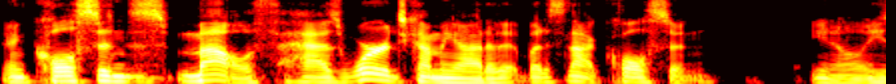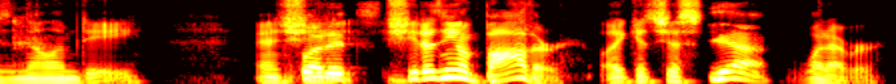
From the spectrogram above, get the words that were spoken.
and Coulson's mouth has words coming out of it, but it's not Coulson. You know, he's an LMD. And she but it's, she doesn't even bother. Like it's just yeah, whatever.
